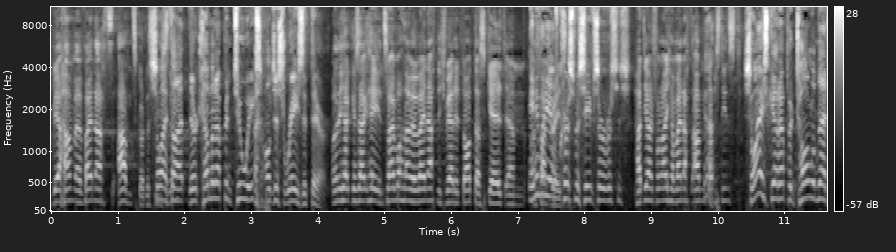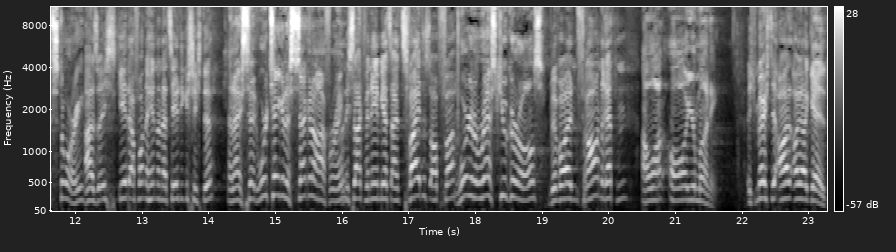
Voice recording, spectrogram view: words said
Wir haben äh, So I thought, they're coming up in two weeks. I'll just raise it there. Und ich habe gesagt, hey, in zwei Wochen haben wir Weihnachten, ich werde dort das Geld ähm, Anybody have. Christmas Eve services? Hat jemand von euch am Weihnachtsabendgottesdienst? So I just got up and told them that story. Also ich gehe da vorne hin und erzähle die Geschichte. And I said, we're taking a second offering. Und ich sage, wir nehmen jetzt ein zweites Opfer. We're going to rescue girls. Wir wollen Frauen retten. I want all your money. Ich möchte all euer Geld.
